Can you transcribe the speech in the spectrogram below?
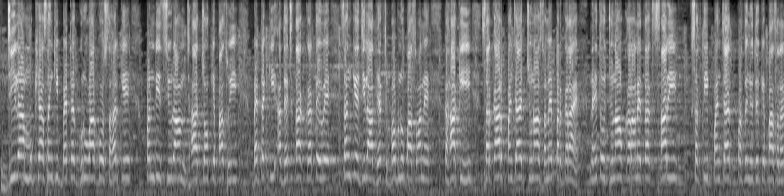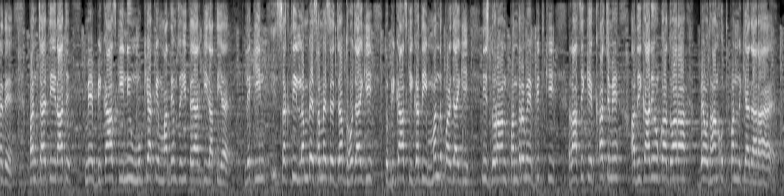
जिला मुखिया संघ की बैठक गुरुवार को शहर के पंडित शिवराम झा चौक के पास हुई। बैठक की अध्यक्षता करते हुए संघ के जिला अध्यक्ष बबलू पासवान ने कहा कि सरकार पंचायत चुनाव समय पर कराएँ, नहीं तो चुनाव कराने तक सारी शक्ति पंचायत प्रतिनिधियों के पास रहने दें। पंचायती राज में विकास की नींव मुखिया के माध्यम से ही तैयार की जाती है, लेकिन शक्ति लंबे समय से जब्त हो जाएगी तो विकास की गति मंद पड़ जाएगी। इस दौरान पंद्रहवें वित्त की राशि के खर्च में अधिकारियों का द्वारा व्यवधान उत्पन्न किया जा रहा है।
